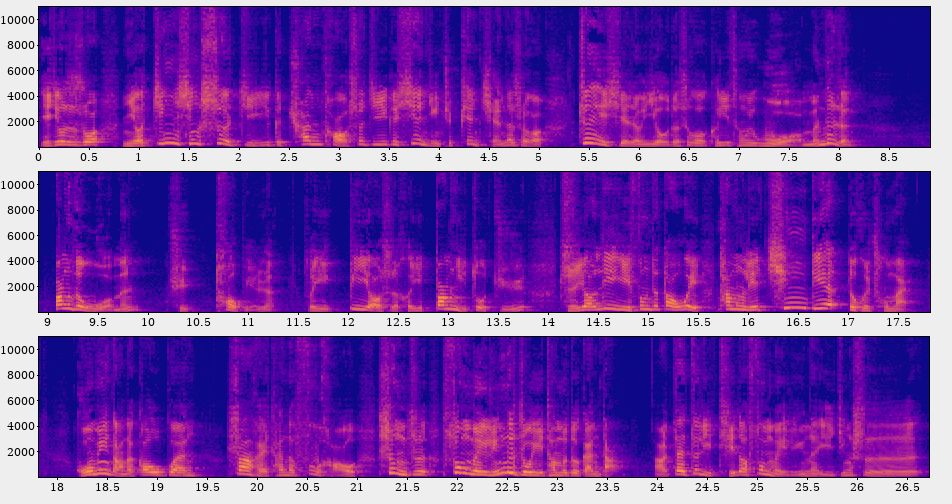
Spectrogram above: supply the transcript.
也就是说，你要精心设计一个圈套，设计一个陷阱去骗钱的时候，这些人有的时候可以成为我们的人，帮着我们去套别人。所以必要时可以帮你做局，只要利益分得到位，他们连亲爹都会出卖。国民党的高官、上海滩的富豪，甚至宋美龄的主意，他们都敢打啊！在这里提到宋美龄呢，已经是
